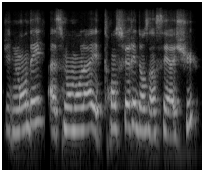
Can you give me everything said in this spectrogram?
J'ai demandé à ce moment-là d'être transférée dans un CHU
